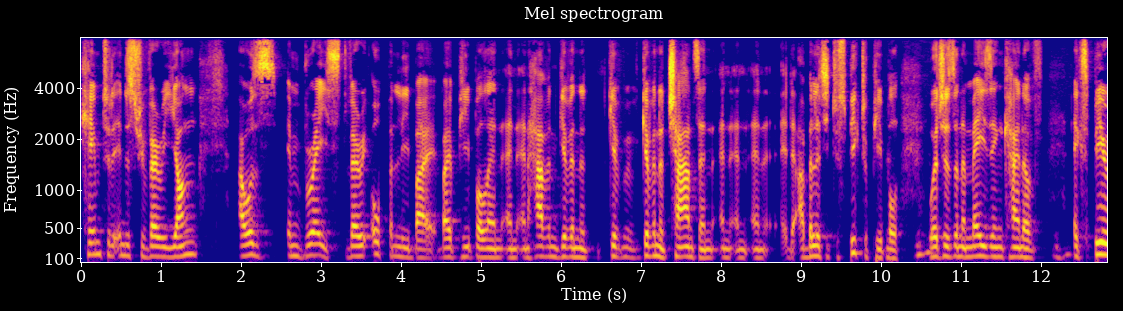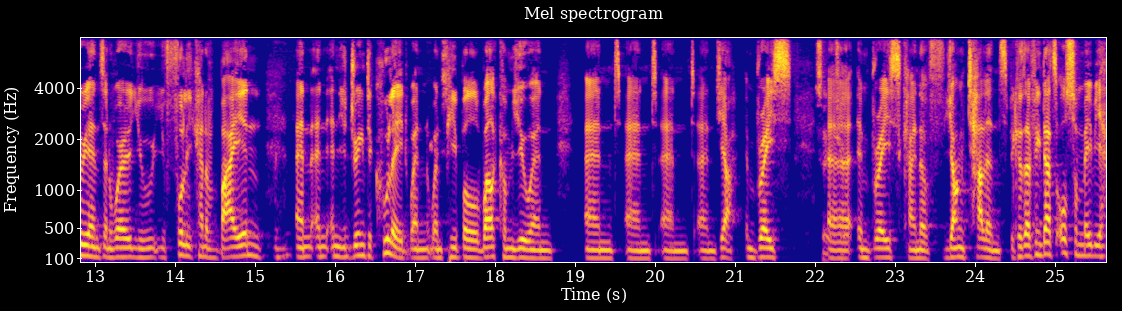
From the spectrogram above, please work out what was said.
came to the industry very young, I was embraced very openly by by people and and and having given a given given a chance and and and, and the ability to speak to people, mm-hmm. which is an amazing kind of mm-hmm. experience and where you you fully kind of buy in mm-hmm. and and and you drink the Kool Aid when when people welcome you and and and and and yeah embrace so uh, embrace kind of young talents because I think that's also maybe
